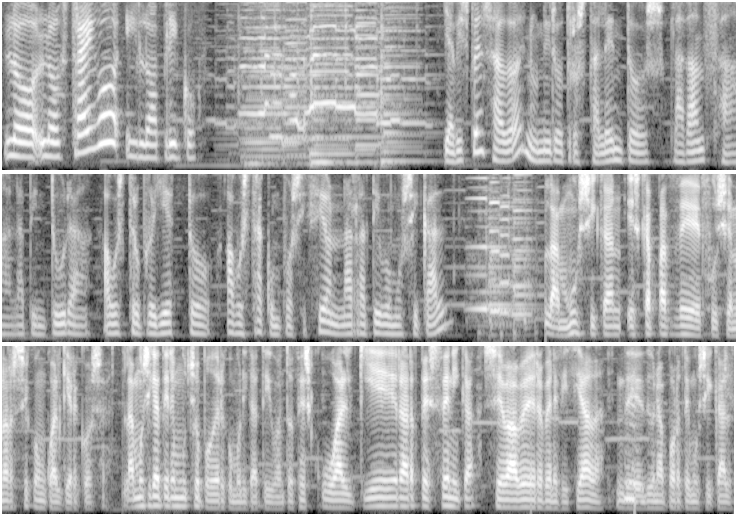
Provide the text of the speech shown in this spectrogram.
Lo, lo extraigo y lo aplico. ¿Y habéis pensado en unir otros talentos, la danza, la pintura, a vuestro proyecto, a vuestra composición narrativo-musical? La música es capaz de fusionarse con cualquier cosa. La música tiene mucho poder comunicativo, entonces cualquier arte escénica se va a ver beneficiada de, de un aporte musical.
